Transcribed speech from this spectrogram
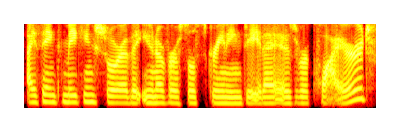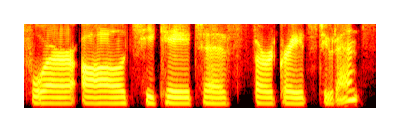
I think making sure that universal screening data is required for all TK to third grade students.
